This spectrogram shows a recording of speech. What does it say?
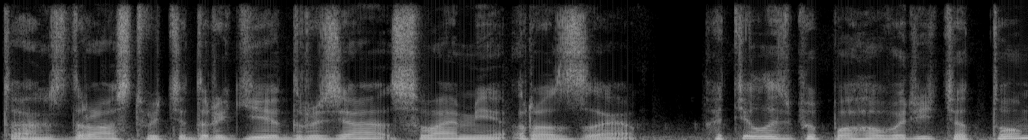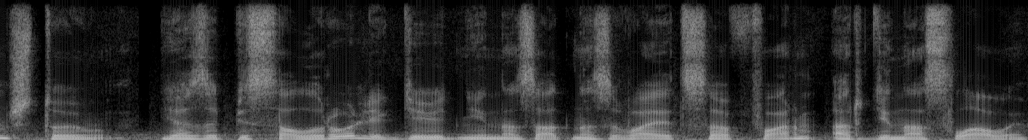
Так, здравствуйте, дорогие друзья, с вами Розе. Хотелось бы поговорить о том, что я записал ролик 9 дней назад, называется «Фарм Ордена Славы».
